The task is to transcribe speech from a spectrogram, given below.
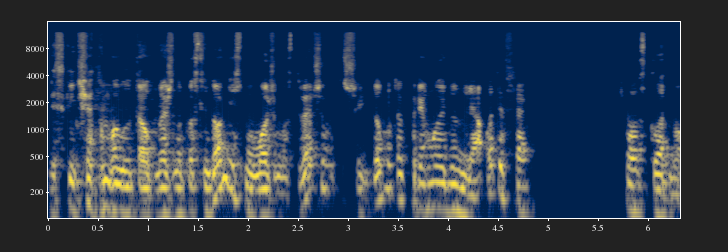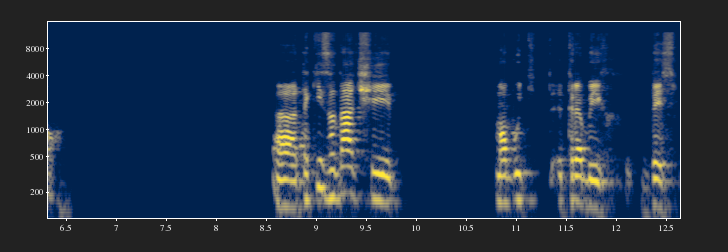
нескінченно малу та обмежену послідовність, ми можемо стверджувати, що їх добуток прямує до нуля. От і все. Чого складного. А, такі задачі, мабуть, треба їх десь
